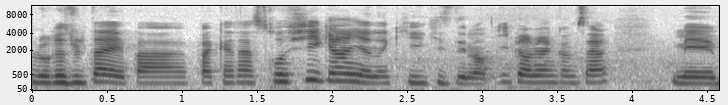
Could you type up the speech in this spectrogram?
le résultat est pas, catastrophique. Hein. Il y en a qui, se démerdent hyper bien comme ça. Mais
